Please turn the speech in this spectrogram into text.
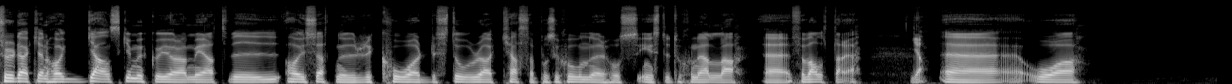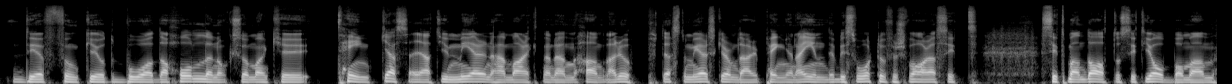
Tror du det kan ha ganska mycket att göra med att vi har ju sett nu rekordstora kassapositioner hos institutionella eh, förvaltare. Ja. Eh, och det funkar ju åt båda hållen också. Man kan ju tänka sig att ju mer den här marknaden handlar upp, desto mer ska de där pengarna in. Det blir svårt att försvara sitt sitt mandat och sitt jobb om man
